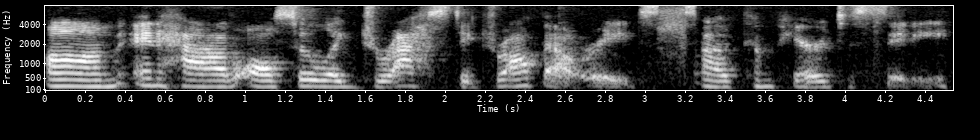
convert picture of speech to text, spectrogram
um, and have also like drastic dropout rates uh, compared to City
